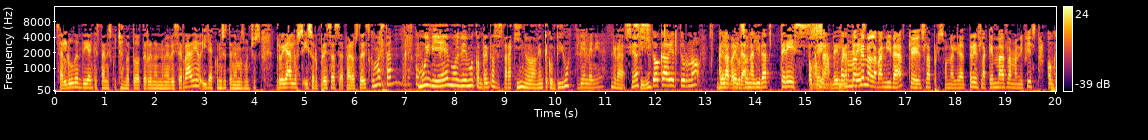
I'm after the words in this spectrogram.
saluden, digan que están escuchando a todo terreno en MBC Radio y ya con eso tenemos muchos regalos y sorpresas para ustedes. ¿Cómo están? Muy bien, muy bien, muy contentos de estar aquí nuevamente contigo. Bienvenida. Gracias. Toca hoy el turno De la, personalidad 3. Ok. O sea, de bueno, la más 3. bien a la vanidad, que es la personalidad 3, la que más la manifiesta. Ok.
